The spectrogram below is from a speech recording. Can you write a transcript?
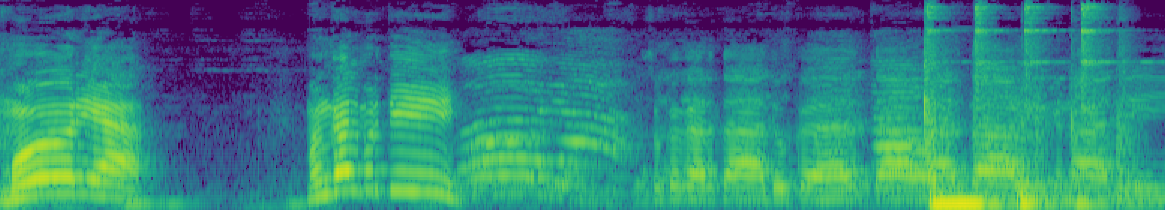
मोर्या. मंगल मूर्ती मोरया. सुख करता दुःख हरता वार्ता विघ्नाची.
